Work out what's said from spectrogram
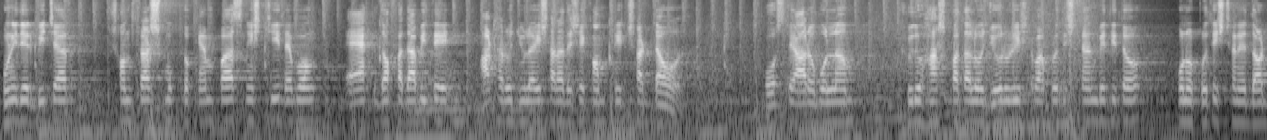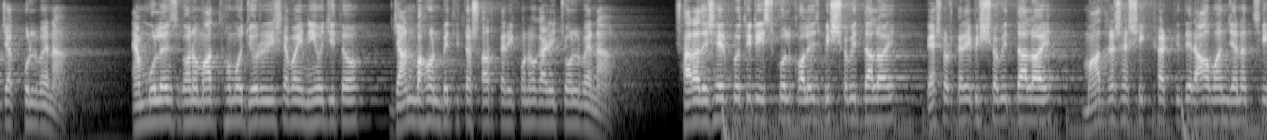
খুনিদের বিচার, সন্ত্রাসমুক্ত ক্যাম্পাস নিশ্চিত এবং এক দফা দাবিতে আঠারো জুলাই সারা দেশে কমপ্লিট শাটডাউন পোস্টে আরও বললাম, শুধু হাসপাতাল ও জরুরি সেবা প্রতিষ্ঠান ব্যতীত কোনো প্রতিষ্ঠানের দরজা খুলবে না। অ্যাম্বুলেন্স, গণমাধ্যম ও জরুরি সেবায় নিয়োজিত, যানবাহন ব্যতীত সরকারি কোনো গাড়ি চলবে না। সারা দেশের প্রতিটি স্কুল, কলেজ, বিশ্ববিদ্যালয়, বেসরকারি বিশ্ববিদ্যালয়, মাদ্রাসা শিক্ষার্থীদের আহ্বান জানাচ্ছি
